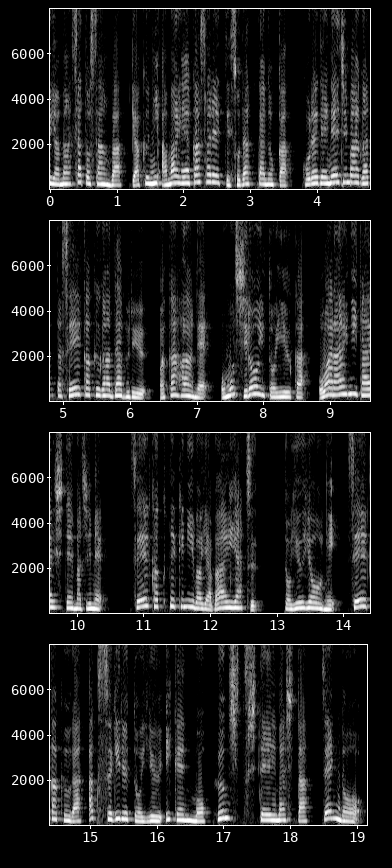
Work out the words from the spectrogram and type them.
山里さんは逆に甘やかされて育ったのか、これでねじ曲がった性格が W、若羽ね、面白いというか、お笑いに対して真面目。性格的にはやばいやつ。というように、性格が悪すぎるという意見も噴出していました。全道。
